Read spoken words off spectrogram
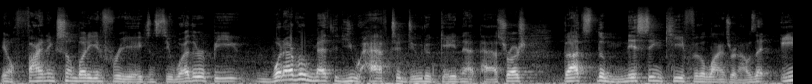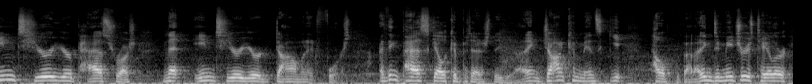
you know finding somebody in free agency, whether it be whatever method you have to do to gain that pass rush, that's the missing key for the Lions right now. Is that interior pass rush and that interior dominant force. I think Paschal could potentially do that. I think John Cominsky helped with that. I think Demetrius Taylor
